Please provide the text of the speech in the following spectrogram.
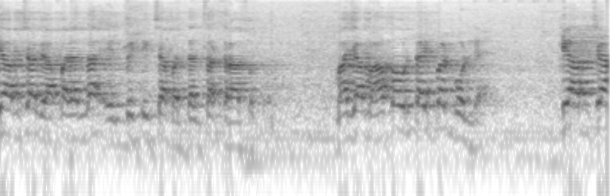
की आमच्या व्यापाऱ्यांना एलबीटीच्या बद्दलचा त्रास होतो. माझ्या महापौरताई पण बोलल्या की आमच्या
